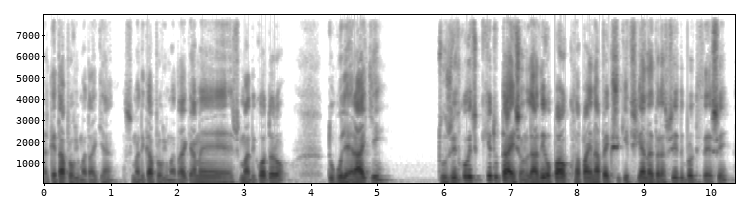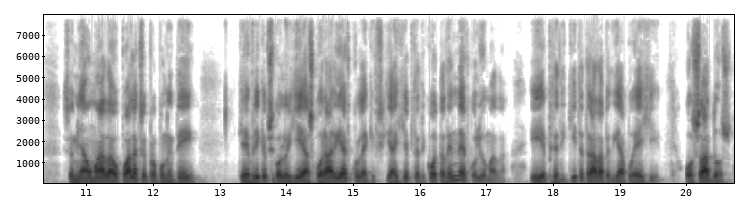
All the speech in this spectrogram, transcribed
αρκετά προβληματάκια, σημαντικά προβληματάκια, με σημαντικότερο του Κουλεράκη, του Ζήφκοβιτς και του Τάισον. Δηλαδή, ο Πάοκ θα πάει να παίξει και φυσικά να υπερασπίσει την πρώτη θέση σε μια ομάδα όπου άλλαξε προπονητή και βρήκε ψυχολογία, σκοράρει εύκολα και φυσικά έχει επιθετικότητα. Δεν είναι εύκολη η ομάδα. Η επιθετική τετράδα παιδιά που έχει ο Σάντος,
